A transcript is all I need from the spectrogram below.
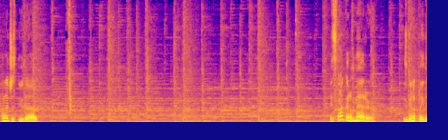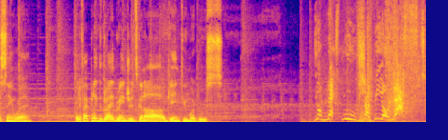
Why not just do that? It's not gonna matter. He's gonna play the same way. But if I play the Dryad Ranger, it's gonna gain two more boosts. Your next move shall be your last!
